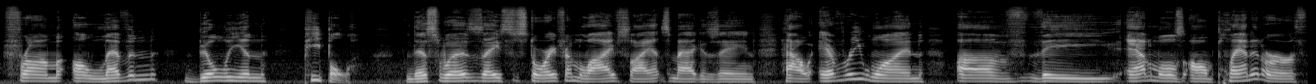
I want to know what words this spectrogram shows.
from 11 billion people. This was a story from Live Science magazine how every one of the animals on planet Earth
